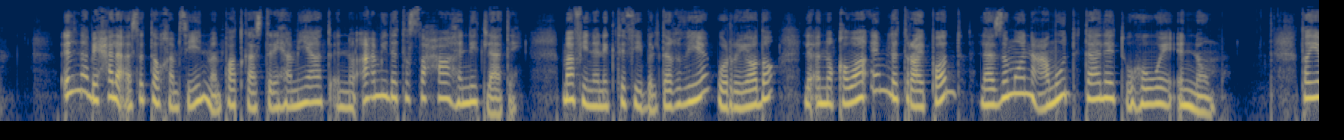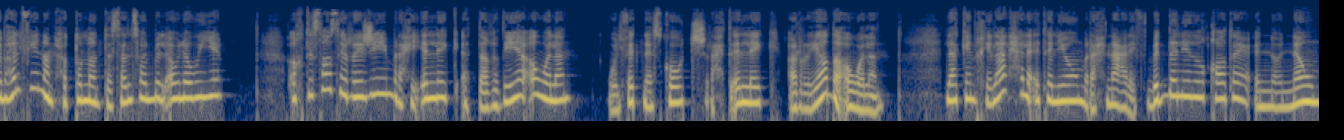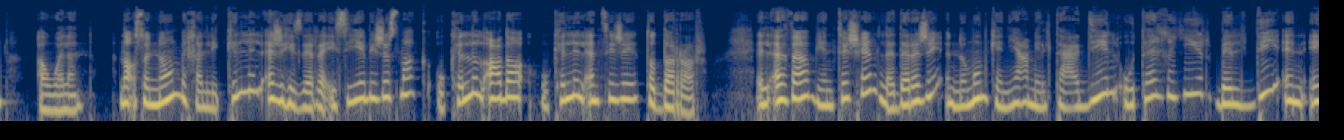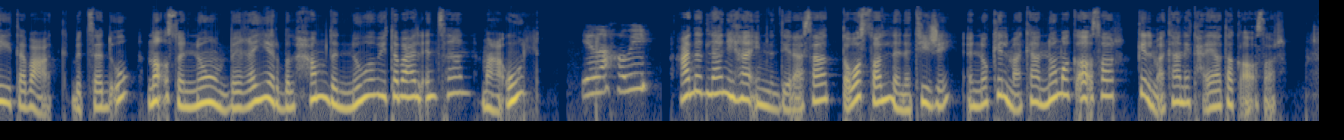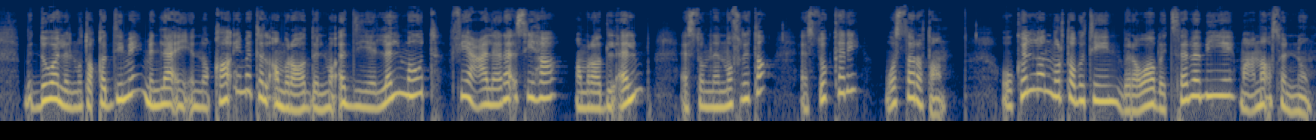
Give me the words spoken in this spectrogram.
قلنا بحلقة 56 من بودكاست ريهاميات إنه أعمدة الصحة هن ثلاثة. ما فينا نكتفي بالتغذية والرياضة لأنه قوائم ال tripod لازمهم عمود ثالث وهو النوم. طيب هل فينا نحط لهم تسلسل بالأولوية؟ اختصاصي الرجيم رح يقلك التغذية أولا وال fitness coach رح تقلك الرياضة أولا. لكن خلال حلقة اليوم رح نعرف بالدليل القاطع إنه النوم أولا. نقص النوم بخلي كل الأجهزة الرئيسية بجسمك وكل الأعضاء وكل الأنسجة تتضرر. الأذى بينتشر لدرجة إنه ممكن يعمل تعديل وتغيير بالدي ان اي تبعك. بتصدقوا؟ نقص النوم بغير بالحمض النووي تبع الإنسان؟ معقول؟ يا لهوي عدد لا نهائي من الدراسات توصل لنتيجة إنه كل ما كان نومك أقصر كل ما كانت حياتك أقصر. بالدول المتقدمة منلاقي إنه قائمة الأمراض المؤدية للموت في على رأسها أمراض القلب، السمنة المفرطة، السكري والسرطان. وكلهم مرتبطين بروابط سببية مع نقص النوم.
